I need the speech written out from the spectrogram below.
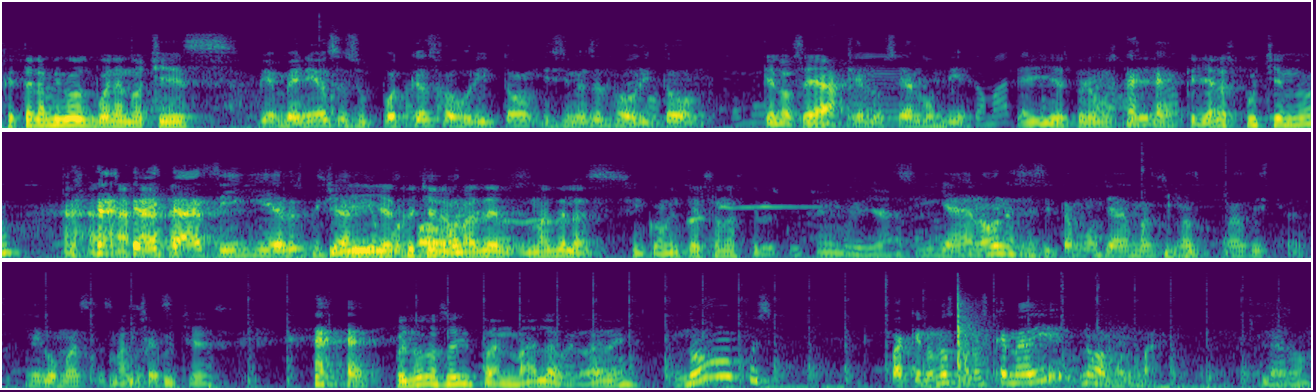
¿Qué tal amigos? Buenas noches. Bienvenidos a su podcast favorito. Y si no es el favorito, Que lo sea. que lo sea algún día. Sí, ya esperemos que, que ya lo escuchen, ¿no? sí, ya lo escuché Sí, alguien, ya escúchenlo más de, más de las 5000 personas que lo escuchen, güey, ya. Sí, ya, no, necesitamos ya más, más, más vistas. Digo, más Más escuchas. escuchas. Pues no nos soy tan mala, ¿verdad, eh? No, pues, para que no nos conozca nadie, no vamos mal. Claro.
